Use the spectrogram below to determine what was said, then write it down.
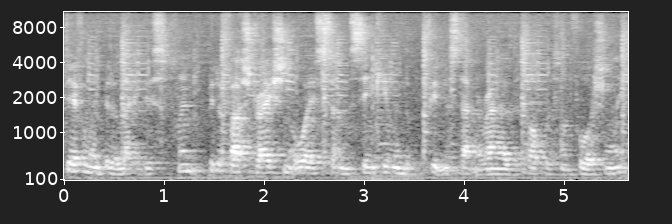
Definitely a bit of lack of discipline, a bit of frustration, always starting to sink in when the fitness starting to run over the top of us, unfortunately.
